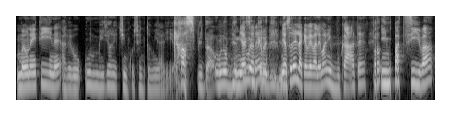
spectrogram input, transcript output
monetine, avevo un milione e cinquecentomila lire. Caspita, un obiettivo mia sorella, incredibile. Mia sorella che aveva le mani bucate, Però... impazziva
